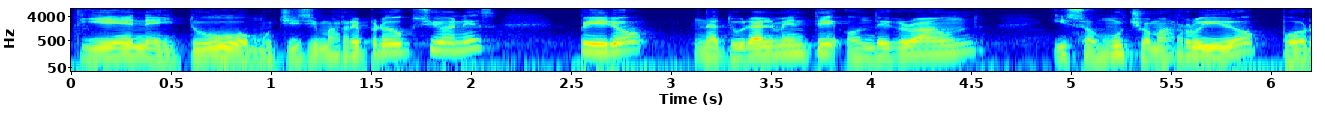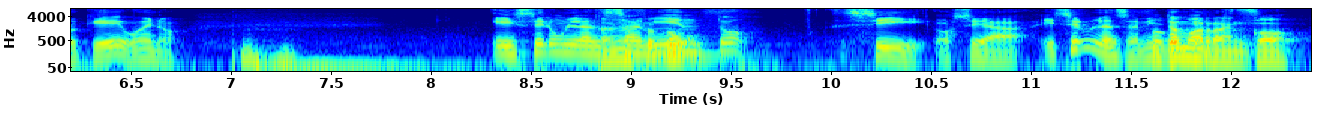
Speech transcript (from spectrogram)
tiene y tuvo muchísimas reproducciones, pero naturalmente On The Ground hizo mucho más ruido porque, bueno, ese era un fue como- lanzamiento... Sí, o sea, ese era un Fue lanzamiento... como que- arrancó.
